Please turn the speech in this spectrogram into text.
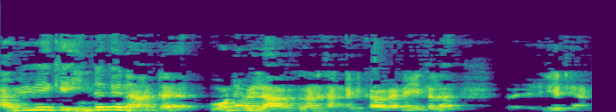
අවිවේකේ ඉන්න කෙනාට ඕන වෙලාවක ඝන සංගණිකා ගැන හිතලා එළියට යනවා.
